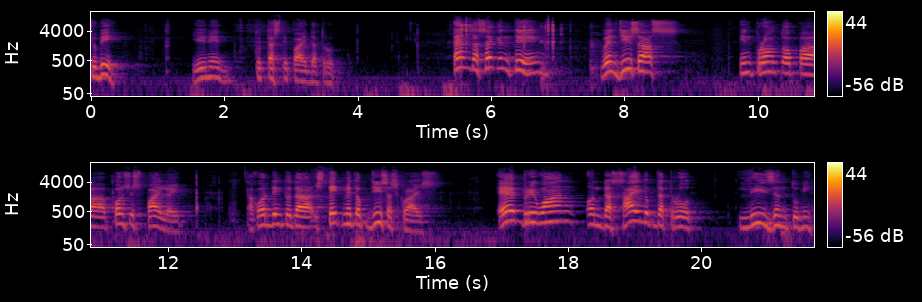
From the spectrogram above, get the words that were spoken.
To be. You need to testify the truth. And the second thing, when Jesus, in front of uh, Pontius Pilate, according to the statement of Jesus Christ, everyone on the side of the truth, listen to me.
